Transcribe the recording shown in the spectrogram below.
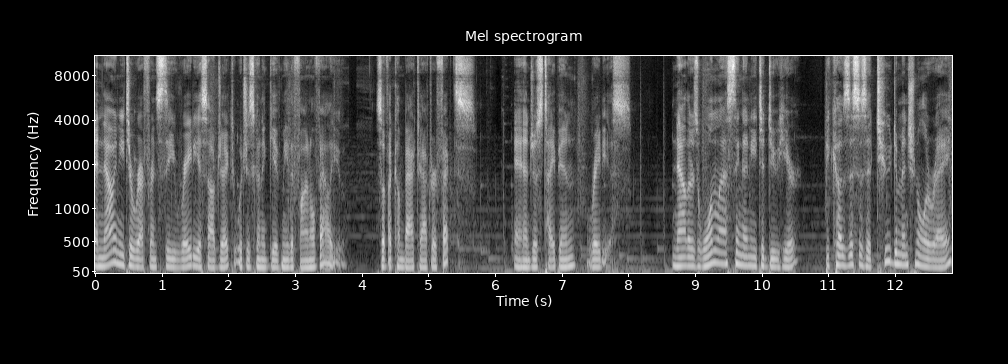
And now I need to reference the radius object, which is going to give me the final value. So if I come back to After Effects and just type in radius. Now there's one last thing I need to do here. Because this is a two-dimensional array,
